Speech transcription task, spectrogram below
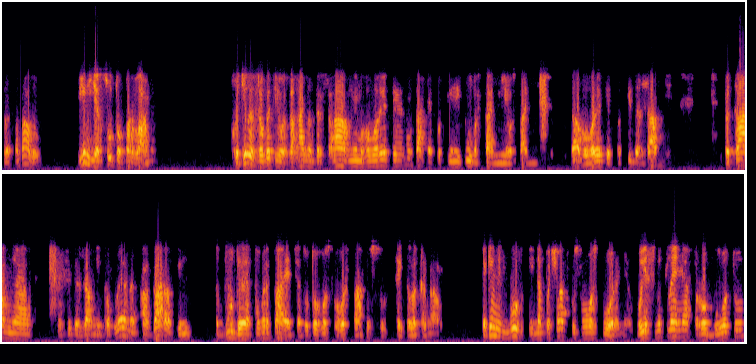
телеканалу він є суто парламент. Хотіли зробити його загальнодержавним, говорити, ну так як от він і був останні останні да, говорити про ці державні питання, про ці державні проблеми. А зараз він буде повертається до того свого статусу, цей телеканал, яким він був і на початку свого створення висвітлення, роботу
